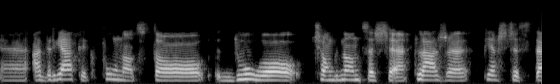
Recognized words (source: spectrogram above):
e, Adriatyk, północ to długo ciągnące się plaże piaszczyste,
